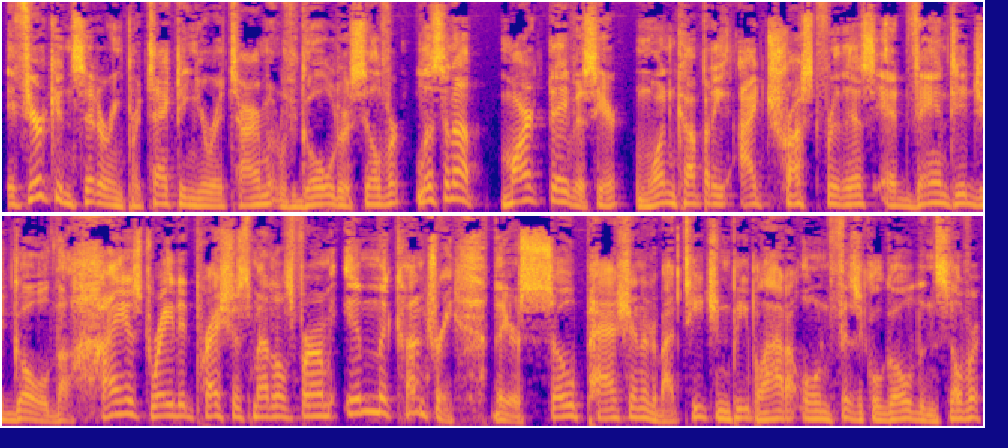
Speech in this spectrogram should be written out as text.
If you're considering protecting your retirement with gold or silver, listen up. Mark Davis here. One company I trust for this, Advantage Gold, the highest rated precious metals firm in the country. They are so passionate about teaching people how to own physical gold and silver.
